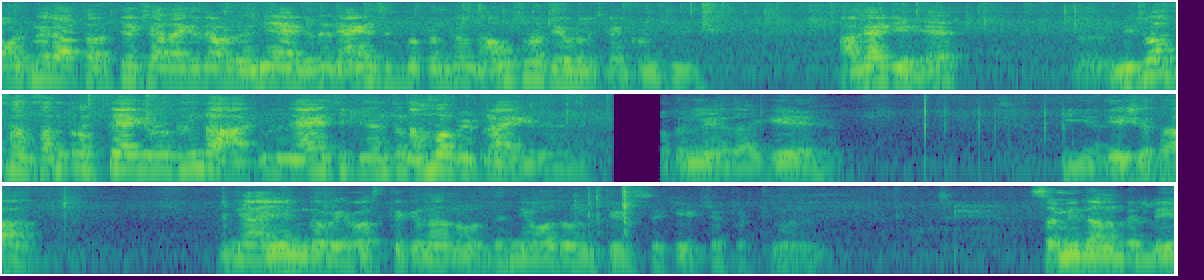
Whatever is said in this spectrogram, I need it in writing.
ಅವಳ ಮೇಲೆ ಆತ ಅತ್ಯಾಚಾರ ಆಗಿದೆ ಅವಳಿಗೆ ಅನ್ಯಾಯ ಆಗಿದೆ ನ್ಯಾಯ ಸಿಗ್ಬೇಕಂತ ನಾವು ಕೂಡ ದೇವರಲ್ಲಿ ಕೇಳ್ಕೊಳ್ತೀವಿ ಹಾಗಾಗಿ, ನಿಜವಾದ ಸಂತ್ರಸ್ತೆಯಾಗಿರೋದ್ರಿಂದ ಇವ್ರು ನ್ಯಾಯ ಸಿಕ್ಕಿದೆ ಅಂತ ನಮ್ಮ ಅಭಿಪ್ರಾಯ ಅಲ್ಲಿ. ಮೊದಲನೇದಾಗಿ, ಈ ದೇಶದ ನ್ಯಾಯಾಂಗ ವ್ಯವಸ್ಥೆಗೆ ನಾನು ಧನ್ಯವಾದವನ್ನು ತಿಳಿಸೋಕ್ಕೆ ಇಷ್ಟಪಡ್ತೀನಿ ನಾನು. ಸಂವಿಧಾನದಲ್ಲಿ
